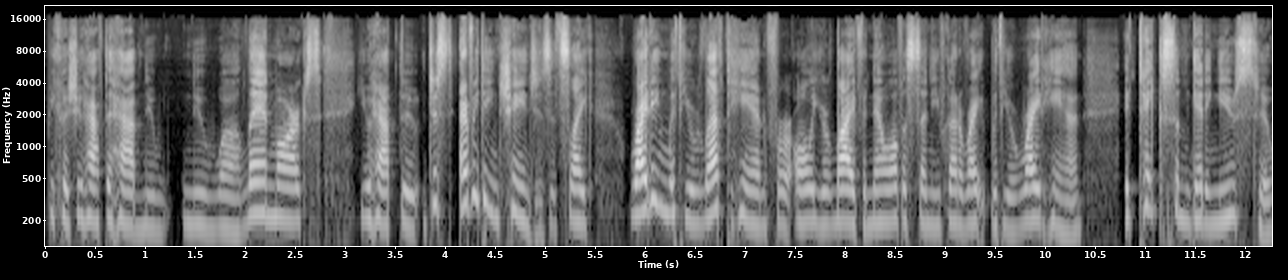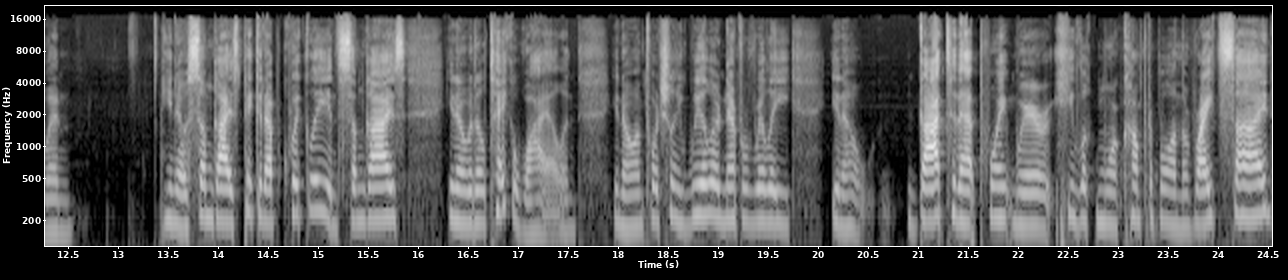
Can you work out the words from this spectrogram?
because you have to have new new uh, landmarks. You have to just everything changes. It's like writing with your left hand for all your life, and now all of a sudden you've got to write with your right hand. It takes some getting used to, and you know, some guys pick it up quickly and some guys, you know, it'll take a while. And, you know, unfortunately, Wheeler never really, you know, got to that point where he looked more comfortable on the right side.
